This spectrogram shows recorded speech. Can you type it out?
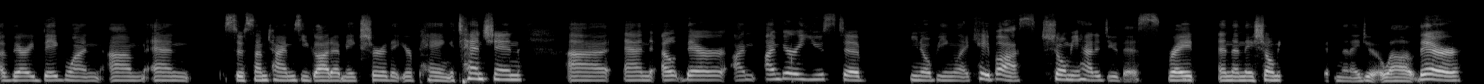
a very big one. Um, and so sometimes you got to make sure that you're paying attention uh, and out there, I'm I'm very used to, you know, being like, hey boss, show me how to do this, right? And then they show me and then I do it. Well, out there,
